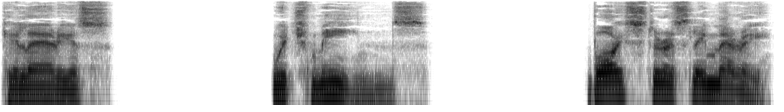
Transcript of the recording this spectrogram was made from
Hilarious. Which means boisterously merry.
